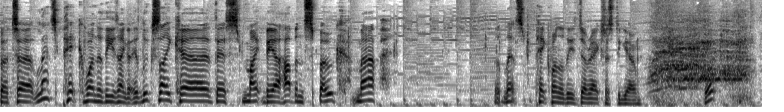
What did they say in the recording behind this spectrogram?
But let's pick one of these angles. It looks like this might be a hub and spoke map. But let's pick one of these directions to go. Whoop.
